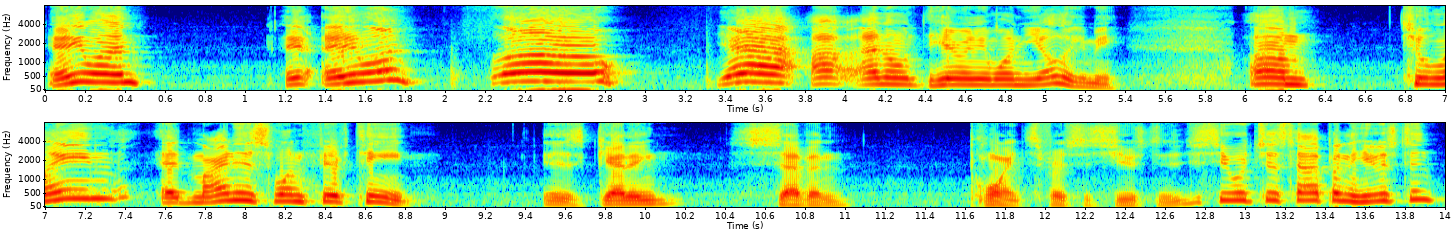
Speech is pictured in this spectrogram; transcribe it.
Anyone? A- anyone? Hello? Yeah, I-, I don't hear anyone yelling at me. Um, Tulane at minus 115 is getting seven points versus Houston. Did you see what just happened in Houston?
